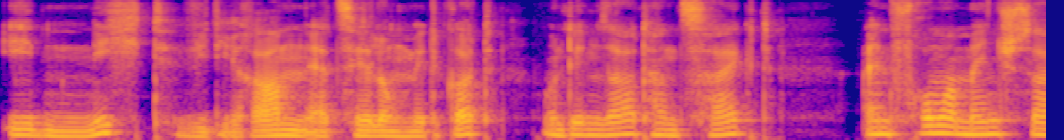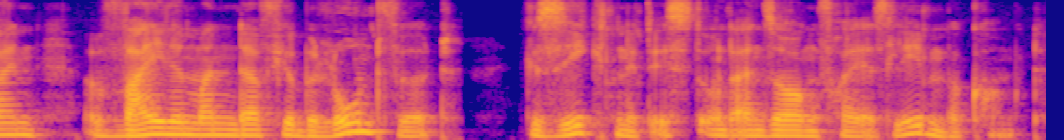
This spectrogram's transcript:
eben nicht, wie die Rahmenerzählung mit Gott und dem Satan zeigt, ein frommer Mensch sein, weil man dafür belohnt wird, gesegnet ist und ein sorgenfreies Leben bekommt.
